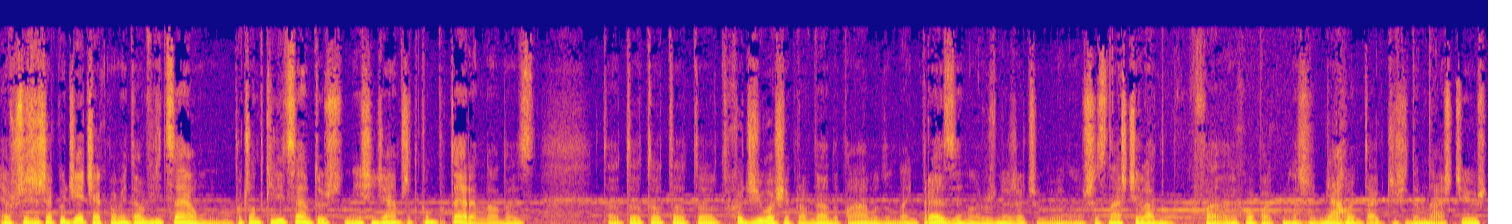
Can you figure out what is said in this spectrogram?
Ja już przecież jako dzieciak, pamiętam w liceum, początki liceum, to już nie siedziałem przed komputerem, no to jest to, to, to, to, to chodziło się, prawda, do pubu, do, na imprezy, no różne rzeczy były, no 16 lat chłopak, znaczy miałem, tak, czy 17, już,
